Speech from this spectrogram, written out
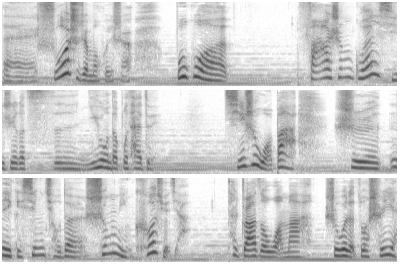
哎，说是这么回事儿，不过‘发生关系’这个词你用的不太对。其实我爸是那个星球的生命科学家，他抓走我妈是为了做实验，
